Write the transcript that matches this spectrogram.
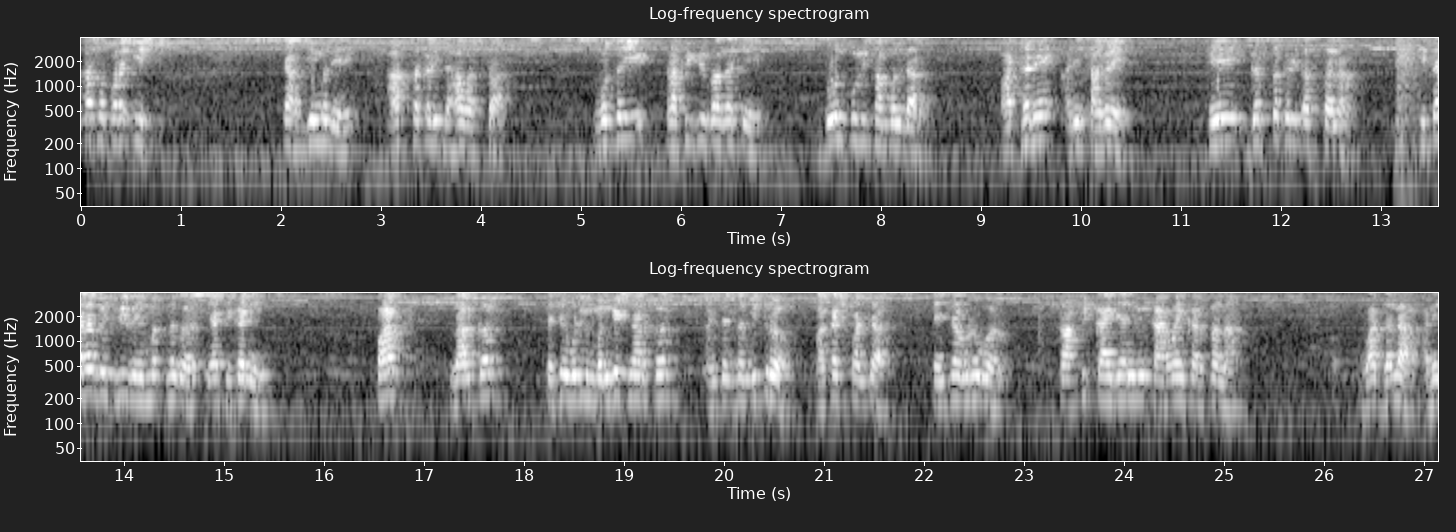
नालासोपारा ईस्ट त्या हद्दीमध्ये आज सकाळी दहा वाजता वसई ट्रॅफिक विभागाचे दोन पोलीस अंमलदार आठरे आणि सांगळे हे गस्त करीत असताना सितारा बेकरी रहमतनगर या ठिकाणी पार्थ नारकर त्याचे वडील मंगेश नारकर आणि त्यांचा मित्र आकाश पांचा यांच्याबरोबर ट्रॅफिक कायद्याने कारवाई करताना वाद झाला आणि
